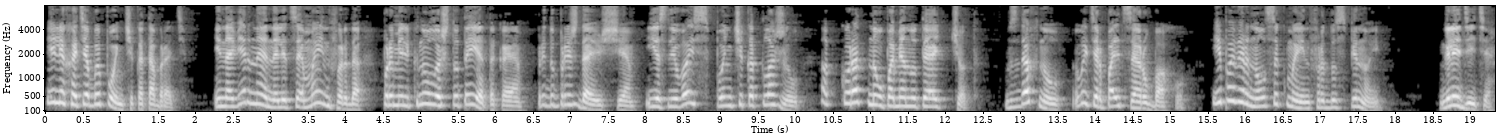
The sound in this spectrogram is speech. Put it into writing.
или хотя бы пончик отобрать. И, наверное, на лице Мейнфорда промелькнуло что-то этакое, предупреждающее, если Вайс пончик отложил, аккуратно упомянутый отчет. Вздохнул, вытер пальцы о рубаху и повернулся к Мейнфорду спиной. «Глядите!»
